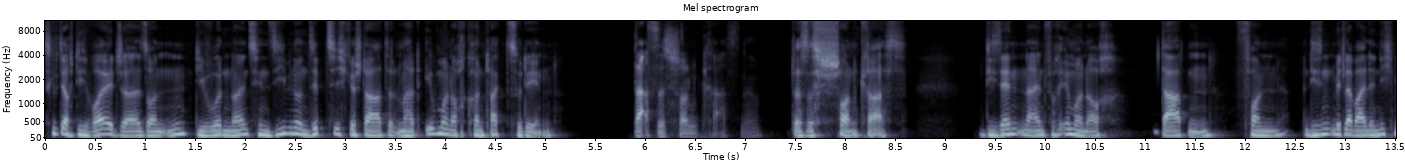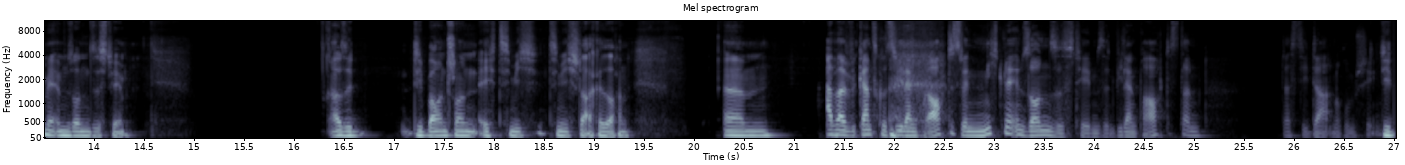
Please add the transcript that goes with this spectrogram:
es gibt ja auch die Voyager-Sonden, die wurden 1977 gestartet und man hat immer noch Kontakt zu denen. Das ist schon krass, ne? Das ist schon krass. Die senden einfach immer noch Daten von, die sind mittlerweile nicht mehr im Sonnensystem. Also die bauen schon echt ziemlich, ziemlich starke Sachen. Ähm, Aber ganz kurz, wie lange braucht es, wenn die nicht mehr im Sonnensystem sind? Wie lange braucht es dann, dass die Daten rumschicken? die,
